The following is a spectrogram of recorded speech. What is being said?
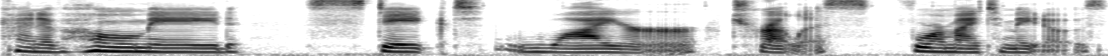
kind of homemade staked wire trellis for my tomatoes.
